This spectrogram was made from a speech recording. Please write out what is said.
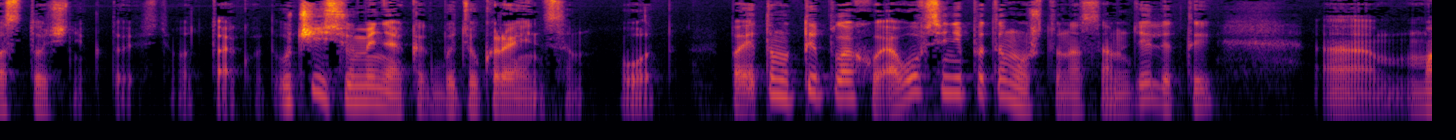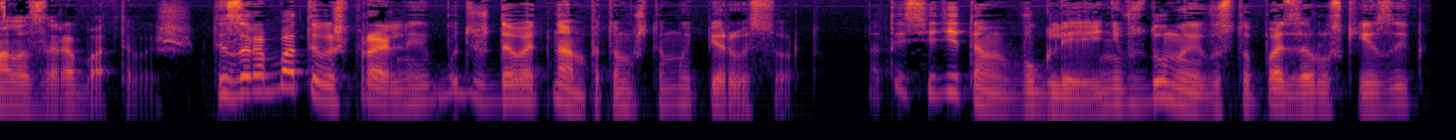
восточник, то есть вот так вот. Учись у меня, как быть украинцем, вот. Поэтому ты плохой, а вовсе не потому, что на самом деле ты э, мало зарабатываешь. Ты зарабатываешь правильно и будешь давать нам, потому что мы первый сорт. А ты сиди там в угле и не вздумай выступать за русский язык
